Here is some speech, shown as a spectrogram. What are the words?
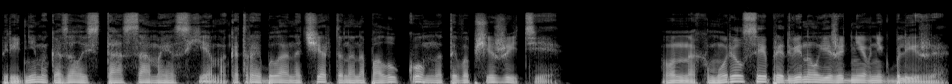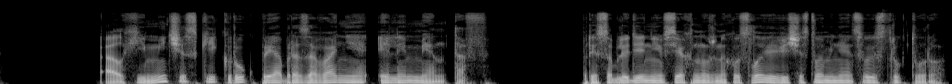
Перед ним оказалась та самая схема, которая была начертана на полу комнаты в общежитии. Он нахмурился и придвинул ежедневник ближе. Алхимический круг преобразования элементов. При соблюдении всех нужных условий вещество меняет свою структуру.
